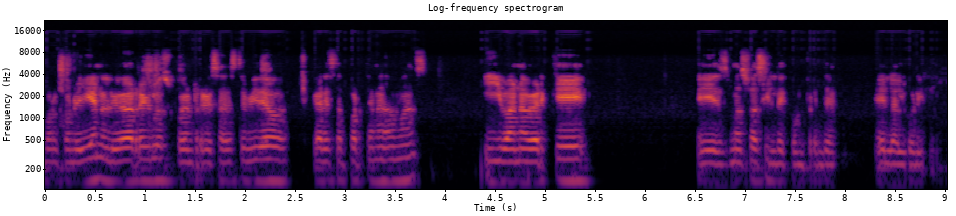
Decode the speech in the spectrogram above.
bueno, cuando lleguen al video de arreglos pueden regresar a este video, checar esta parte nada más, y van a ver que es más fácil de comprender el algoritmo.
